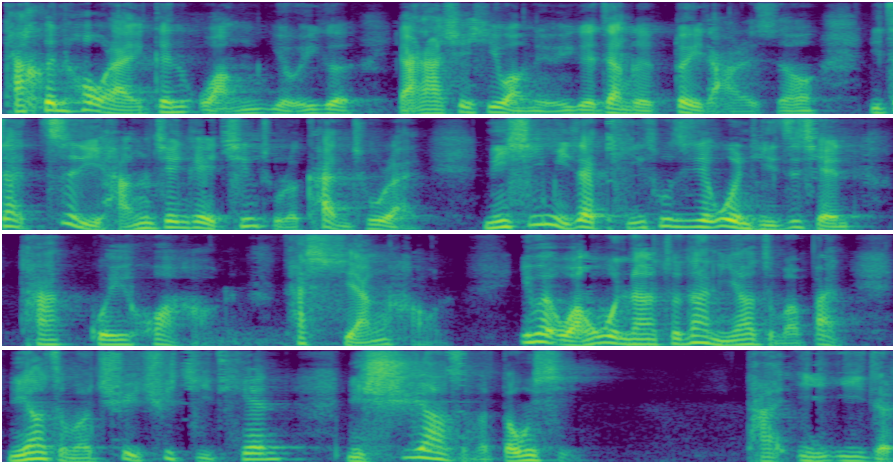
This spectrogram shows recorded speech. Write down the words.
他跟后来跟王有一个亚他薛西王有一个这样的对答的时候，你在字里行间可以清楚的看出来，尼西米在提出这些问题之前，他规划好了，他想好了。因为王问他说：“那你要怎么办？你要怎么去？去几天？你需要什么东西？”他一一的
